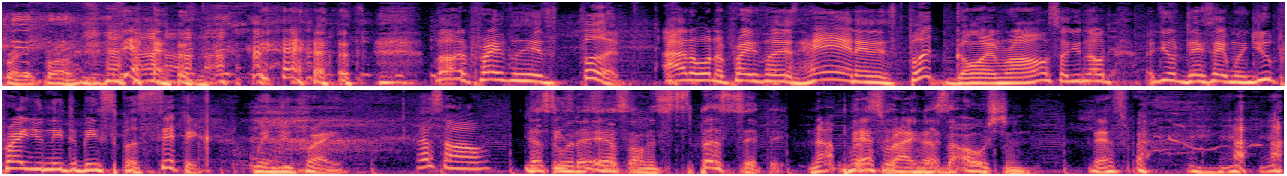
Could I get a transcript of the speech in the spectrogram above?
pray for. Yes, Lord, pray for his foot. I don't want to pray for his hand and his foot going wrong. So you know, you know, they say when you pray, you need to be specific when you pray. That's all. That's be with an S specific. on it. Specific, not That's right, That's the ocean. That's right.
